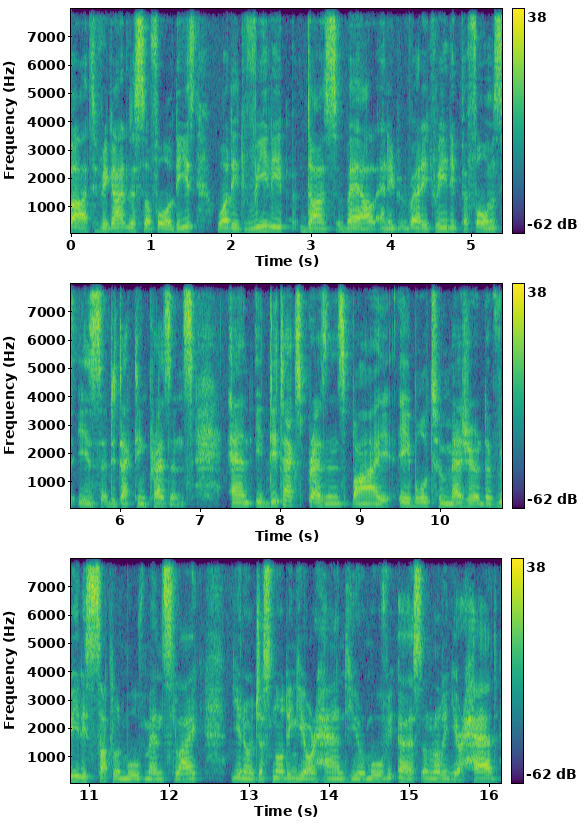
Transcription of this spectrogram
But regardless of all these, what it really does well and it, where it really performs is detecting presence. And it detects presence by able to measure the really subtle movements like, you know, just nodding your hand, you're moving, uh, nodding your head,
